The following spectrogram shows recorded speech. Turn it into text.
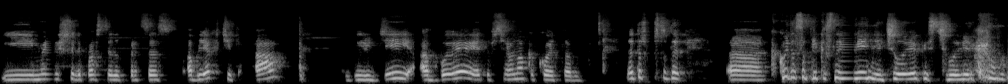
И мы решили просто этот процесс облегчить. А для людей, а Б это все равно какое-то... Ну, это что-то какое-то соприкосновение человека с человеком.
